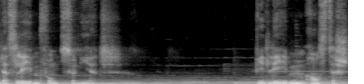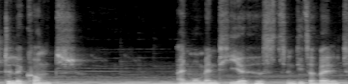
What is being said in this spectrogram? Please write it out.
das Leben funktioniert, wie Leben aus der Stille kommt ein Moment hier ist in dieser Welt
